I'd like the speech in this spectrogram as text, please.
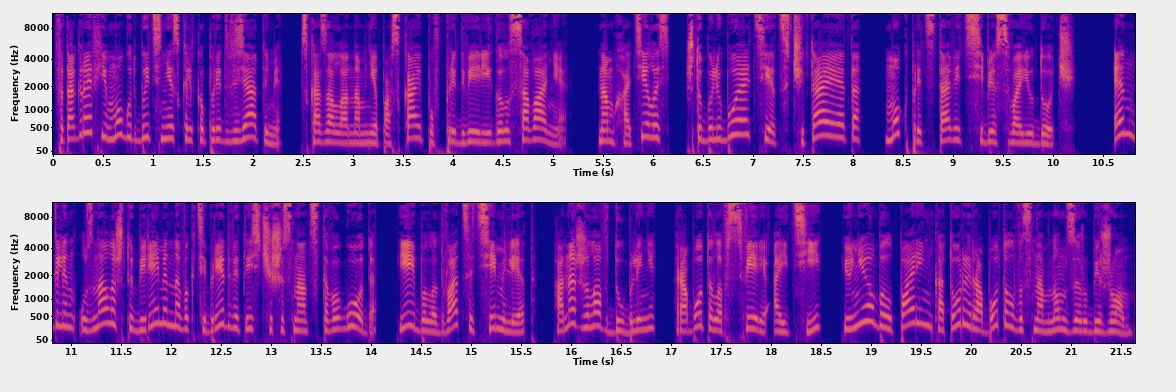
«Фотографии могут быть несколько предвзятыми», сказала она мне по скайпу в преддверии голосования. Нам хотелось, чтобы любой отец, читая это, мог представить себе свою дочь. Энглин узнала, что беременна в октябре 2016 года. Ей было 27 лет. Она жила в Дублине, работала в сфере IT, и у нее был парень, который работал в основном за рубежом.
